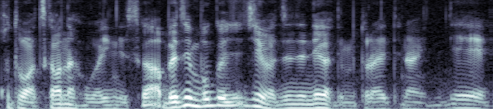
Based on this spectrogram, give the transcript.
言葉は使わない方がいいんですが別に僕自身は全然ネガティブに捉えてないんで、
